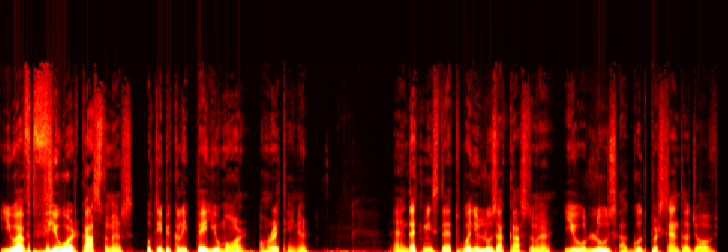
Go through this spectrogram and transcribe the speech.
you have fewer customers who typically pay you more on retainer. And that means that when you lose a customer you lose a good percentage of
